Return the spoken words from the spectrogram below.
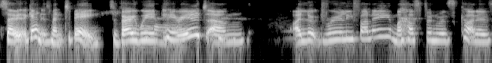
so again it's meant to be. It's a very weird yeah. period. Um, I looked really funny. My husband was kind of,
